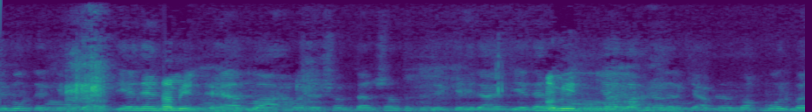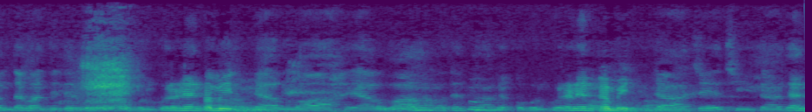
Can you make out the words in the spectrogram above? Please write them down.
যুবকদেরকে হেদায়েত দিয়ে দেন আমিন। হে আল্লাহ আমাদের সন্তান সন্ততিদেরকে হেদায়েত দিয়ে দেন আমিন। হে আল্লাহ তাদেরকে আপনার মকবুল বান্দা বান্দীদের মধ্যে কবুল করে নেন আমিন। হে আল্লাহ হে আল্লাহ আমাদের দোয়াকে কবুল করে নেন আমিন। যা চেয়েছি তা দেন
